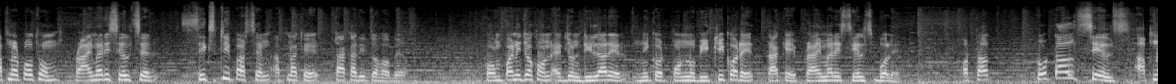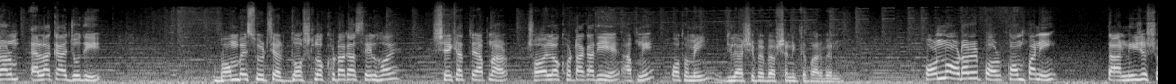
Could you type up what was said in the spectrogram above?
আপনার প্রথম প্রাইমারি সেলসের সিক্সটি পার্সেন্ট আপনাকে টাকা দিতে হবে। কোম্পানি যখন একজন ডিলারের নিকট পণ্য বিক্রি করে, তাকে প্রাইমারি সেলস বলে। অর্থাৎ টোটাল সেলস আপনার এলাকায় যদি বম্বে সুইটসের দশ লক্ষ টাকা সেল হয়, সেক্ষেত্রে আপনার ছয় লক্ষ টাকা দিয়ে আপনি প্রথমেই ডিলারশিপের ব্যবসা নিতে পারবেন। পণ্য অর্ডারের পর কোম্পানি তার নিজস্ব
